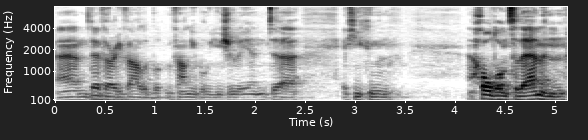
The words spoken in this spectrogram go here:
um, they're very valuable, valuable usually, and uh, if you can hold on to them and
